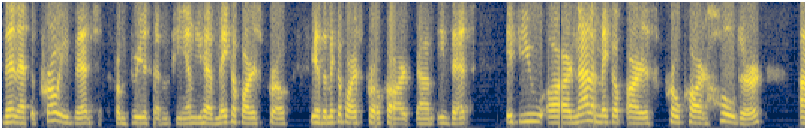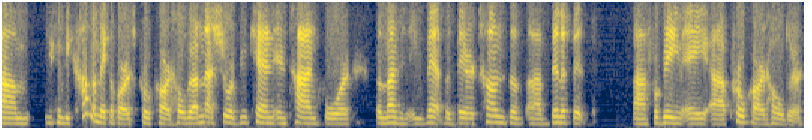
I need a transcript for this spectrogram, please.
Then at the pro event from 3 to 7 p.m., you have Makeup Artist Pro. You have the Makeup Artist Pro Card um, event. If you are not a Makeup Artist Pro Card holder, um, you can become a Makeup Artist Pro Card holder. I'm not sure if you can in time for the London event, but there are tons of uh, benefits uh, for being a uh, Pro Card holder.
